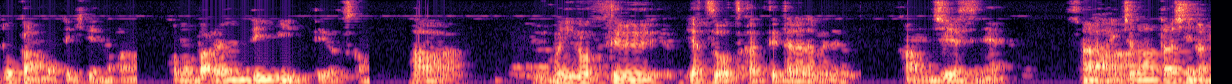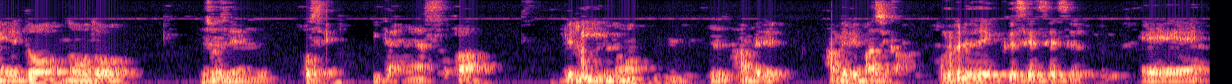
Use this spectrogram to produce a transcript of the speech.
どっから持ってきてるのかな？このバルーン DB っていうやつかああ。ここに載ってるやつを使ってたらダメだよ。感じですね。さあ、一番新しいの見ると、ノード女性うん補正みたいなやつとか、Ruby のうん。ハメル、ハメルマジか。ハメルで XSS え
